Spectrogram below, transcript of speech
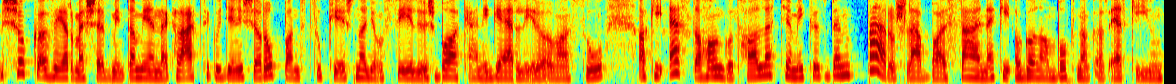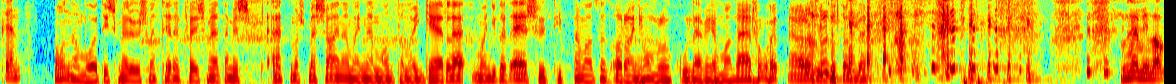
sokkal vérmesebb, mint ami ennek látszik, ugyanis a roppant cuki és nagyon félős balkáni gerléről van szó, aki ezt a hangot hallatja, miközben páros lábbal száll neki a galamboknak az erkélyünkön. Onnan volt ismerős, mert tényleg felismertem, és hát most már sajnálom, hogy nem mondtam, hogy Gerle. Mondjuk az első tippem az az aranyhomlokú levélmadár volt, ne haragudjatok, de... Nem, én a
